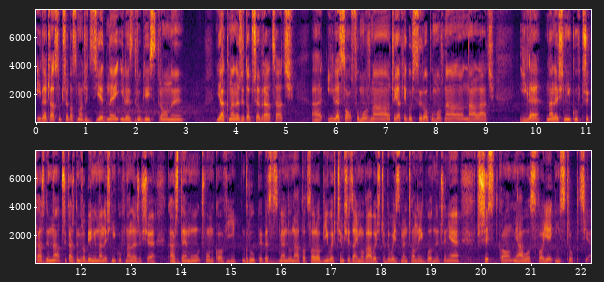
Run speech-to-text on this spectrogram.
ile czasu trzeba smażyć z jednej, ile z drugiej strony, jak należy to przewracać, e, ile sosu można, czy jakiegoś syropu można nalać, ile naleśników przy każdym, przy każdym robieniu naleśników należy się każdemu członkowi grupy, bez względu na to, co robiłeś, czym się zajmowałeś, czy byłeś zmęczony i głodny, czy nie. Wszystko miało swoje instrukcje.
